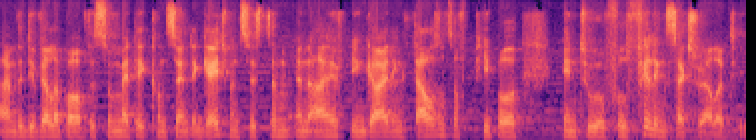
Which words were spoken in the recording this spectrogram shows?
I'm the developer of the Somatic Consent Engagement System and I have been guiding thousands of people into a fulfilling sexuality.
